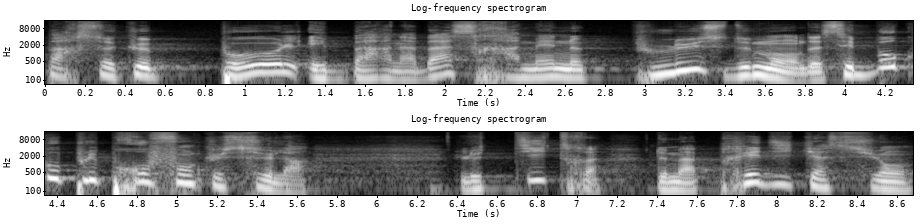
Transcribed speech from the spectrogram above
parce que Paul et Barnabas ramènent plus de monde. C'est beaucoup plus profond que cela. Le titre de ma prédication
